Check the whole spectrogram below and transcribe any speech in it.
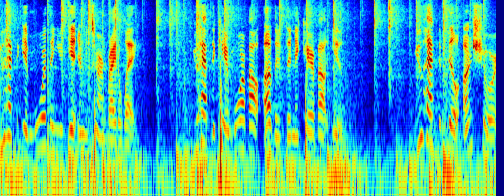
You have to give more than you get in return right away. You have to care more about others than they care about you. You have to feel unsure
